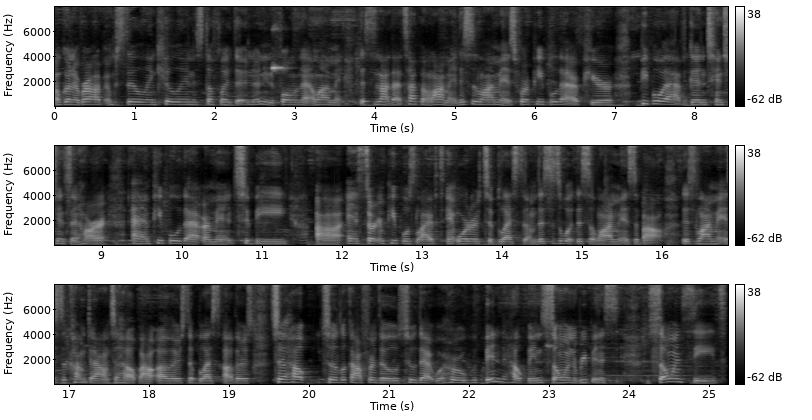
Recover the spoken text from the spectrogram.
I'm gonna rob. I'm stealing, killing, and stuff like that. And I need to fall in that alignment. This is not that type of alignment. This alignment is for people that are pure, people that have good intentions in heart, and people that are meant to be uh, in certain people's lives in order to bless them. This is what this alignment is about. This alignment is to come down to help out others, to bless others, to help to look out for those who that who've been helping, sowing, reaping, sowing seeds,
